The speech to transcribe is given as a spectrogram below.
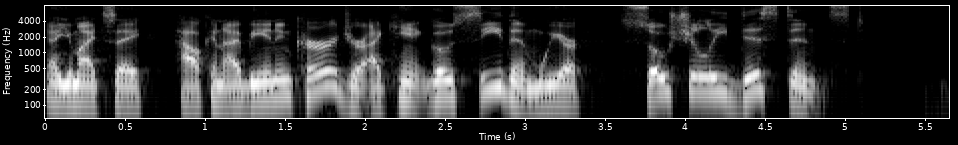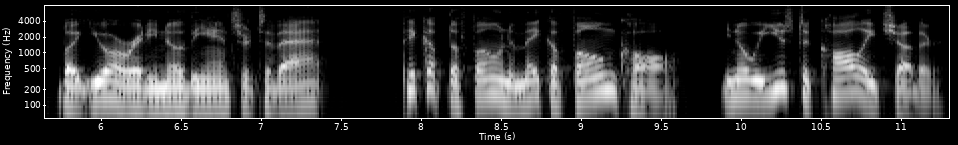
Now, you might say, How can I be an encourager? I can't go see them. We are socially distanced. But you already know the answer to that. Pick up the phone and make a phone call. You know, we used to call each other,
